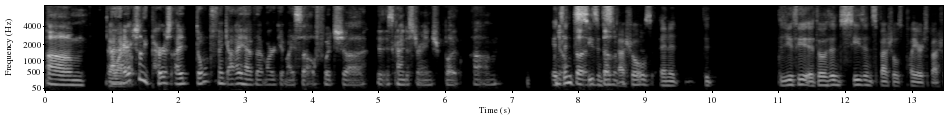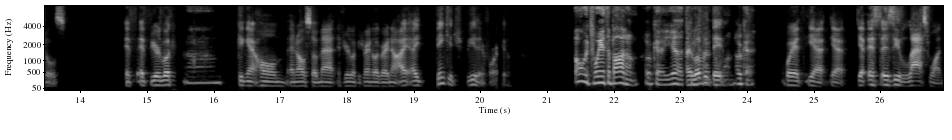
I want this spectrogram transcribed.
Um yeah, I, actually pers I don't think I have that market myself, which uh is kind of strange, but um it's you know, in the, season specials and it did, did you see it those in season specials player specials if if you're looking um, at home and also matt if you're looking trying to look right now i i think it should be there for you oh it's way at the bottom okay yeah i love it they one. okay where yeah yeah yeah it's, it's the last one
